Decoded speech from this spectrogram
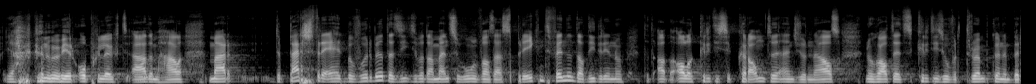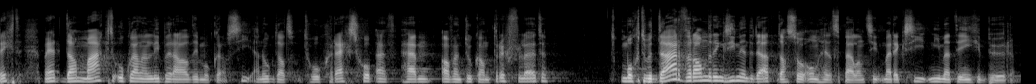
ja, kunnen we weer opgelucht ademhalen. Maar de persvrijheid bijvoorbeeld, dat is iets wat mensen gewoon vanzelfsprekend vinden, dat, iedereen dat alle kritische kranten en journaals nog altijd kritisch over Trump kunnen berichten. Maar ja, dat maakt ook wel een liberale democratie. En ook dat het hoogrechtsschop hem af en toe kan terugfluiten. Mochten we daar verandering zien, inderdaad, dat zou onheilspellend zien. Maar ik zie het niet meteen gebeuren.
